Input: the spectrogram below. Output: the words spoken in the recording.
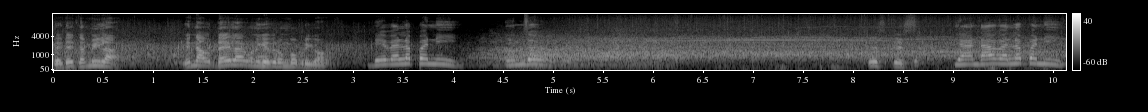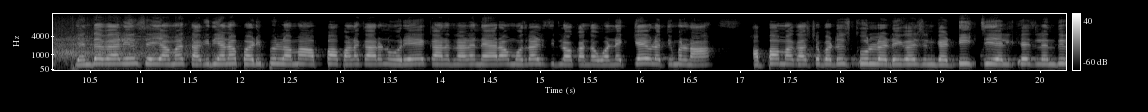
சரி தம்பிங்களா? என்ன அவர் டைலாக் உனக்கு எது ரொம்ப பிடிக்கும்? டெவலப் பண்ணி எந்த பேஸ் பேஸ் ஏன்டா வெள்ளை பண்ணி எந்த வேலையும் செய்யாம தகுதியான படிப்பு இல்லாம அப்பா பணக்காரன் ஒரே காரணத்தினால நேரா முதலாளி சீட்ல உட்காந்த உனக்கே இவ்வளவு திமிரனா? அப்பா அம்மா கஷ்டப்பட்டு ஸ்கூல்ல டெக்கரேஷன் கட்டி எல்கேஜில இருந்து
